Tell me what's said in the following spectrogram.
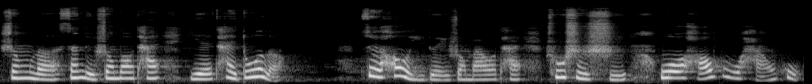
生了三对双胞胎也太多了。最后一对双胞胎出世时，我毫不含糊，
